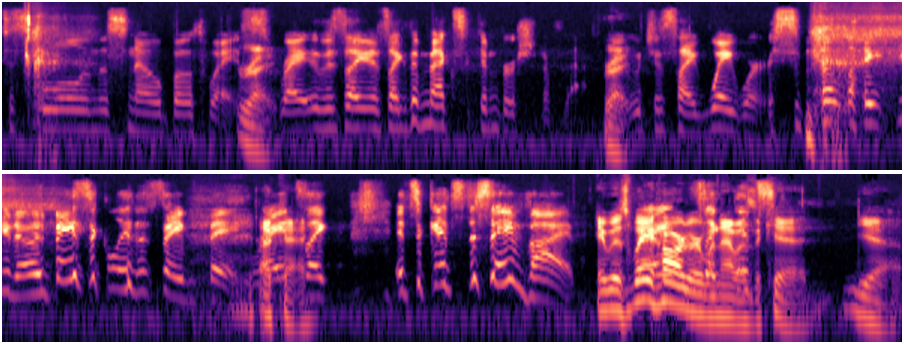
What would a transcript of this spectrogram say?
to school in the snow both ways Right. right it was like it's like the mexican version of that Right. which is like way worse but like you know it's basically the same thing right Okay. it's like it's it's the same vibe It was way Right, harder it's when like I was a kid. Yeah.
